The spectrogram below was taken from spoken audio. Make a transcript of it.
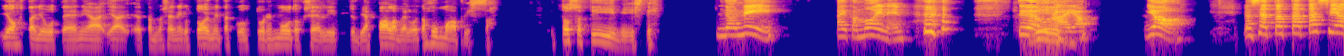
johtajuuteen ja, ja, ja tämmöiseen niin kuin toimintakulttuurin muutokseen liittyviä palveluita Humapissa. Tuossa tiiviisti. No niin, aikamoinen työura niin. ja joo. No sä tota, tässä jo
